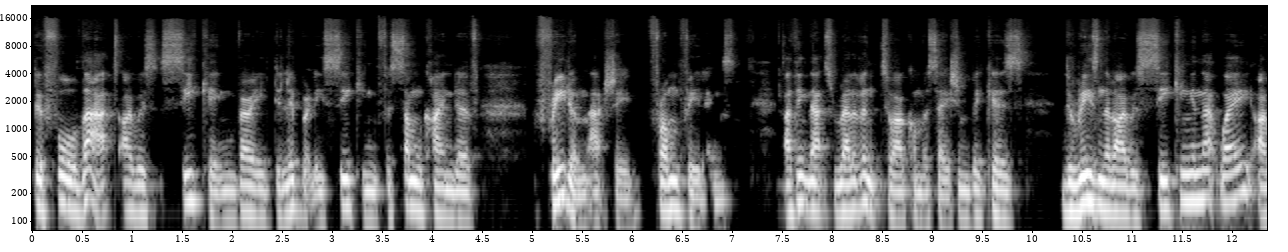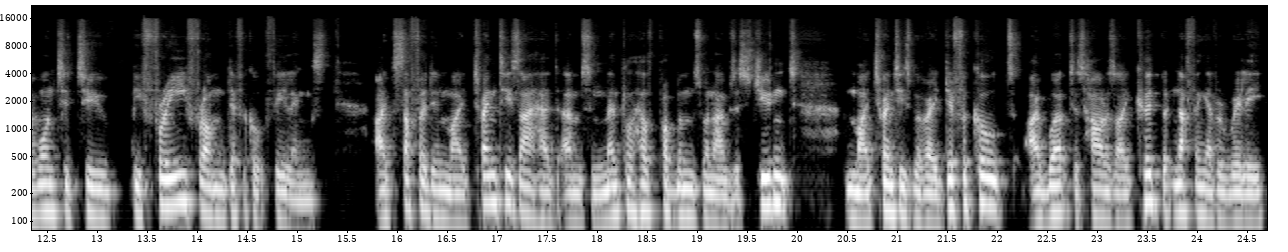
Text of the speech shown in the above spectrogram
before that, I was seeking, very deliberately seeking for some kind of freedom actually from feelings. I think that's relevant to our conversation because the reason that I was seeking in that way, I wanted to be free from difficult feelings. I'd suffered in my 20s. I had um, some mental health problems when I was a student. My 20s were very difficult. I worked as hard as I could, but nothing ever really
